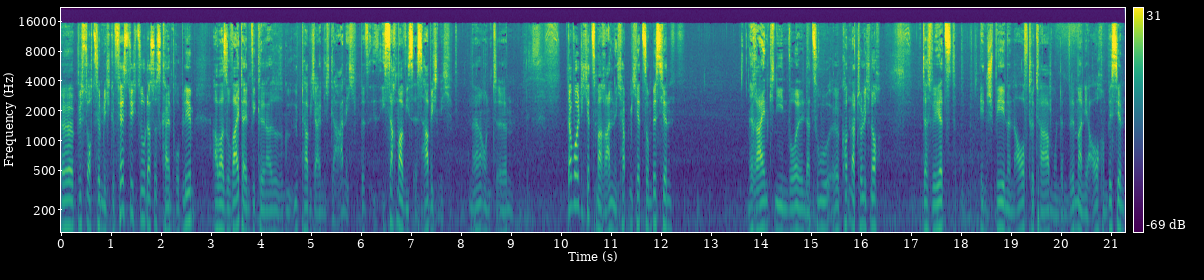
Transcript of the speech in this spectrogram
Äh, bist auch ziemlich gefestigt, so, das ist kein Problem. Aber so weiterentwickeln, also so geübt habe ich eigentlich gar nicht. Ich sag mal, wie es ist, habe ich nicht. Ne? Und ähm, da wollte ich jetzt mal ran. Ich habe mich jetzt so ein bisschen reinknien wollen. Dazu äh, kommt natürlich noch, dass wir jetzt in Spähen einen Auftritt haben und dann will man ja auch ein bisschen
